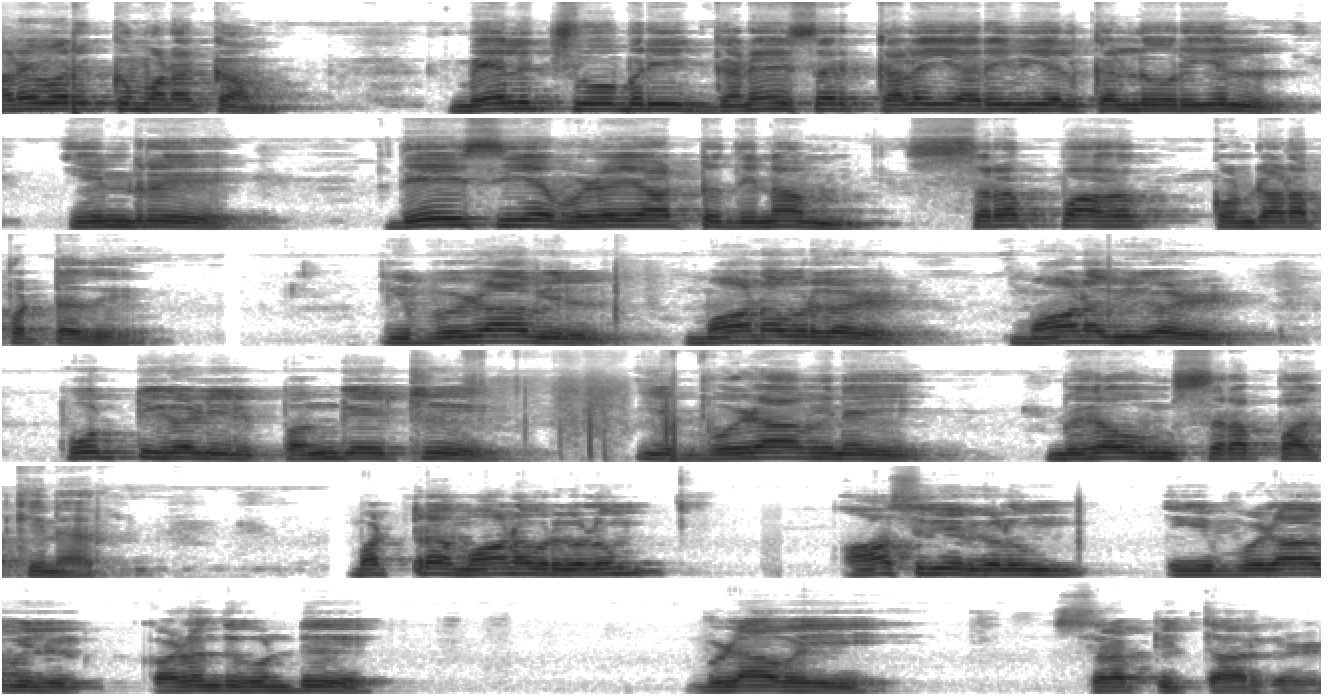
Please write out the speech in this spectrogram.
அனைவருக்கும் வணக்கம். மேலச்சூபரி கணேசர் கலை அறிவியல் கல்லூரியில் இன்று தேசிய விளையாட்டு தினம் சிறப்பாக கொண்டாடப்பட்டது. இவ்விழாவில் மாணவர்கள் மாணவிகள் போட்டிகளில் பங்கேற்று இவ்விழாவினை மிகவும் சிறப்பாக்கினர். மற்ற மாணவர்களும் ஆசிரியர்களும் இவ்விழாவில் கலந்து கொண்டு விழாவை சிறப்பித்தார்கள்.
